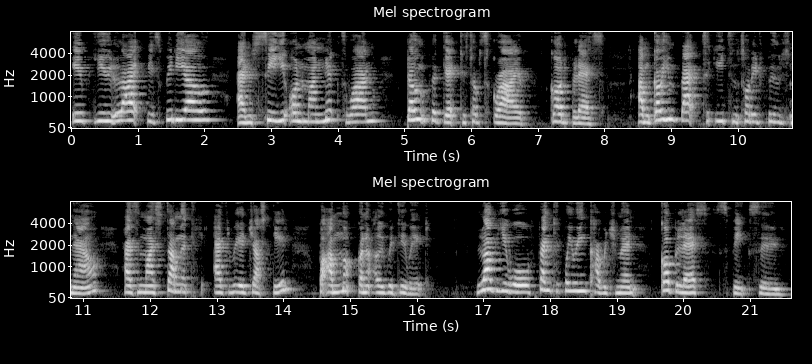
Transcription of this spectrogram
if you like this video and see you on my next one. Don't forget to subscribe. God bless. I'm going back to eating solid foods now as my stomach has readjusted, but I'm not going to overdo it. Love you all. Thank you for your encouragement. God bless. Speak soon.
